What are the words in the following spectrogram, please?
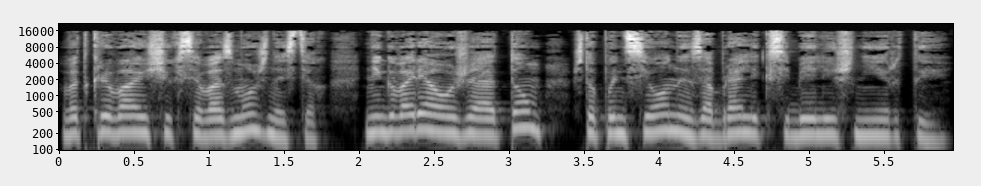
в открывающихся возможностях, не говоря уже о том, что пансионы забрали к себе лишние рты.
